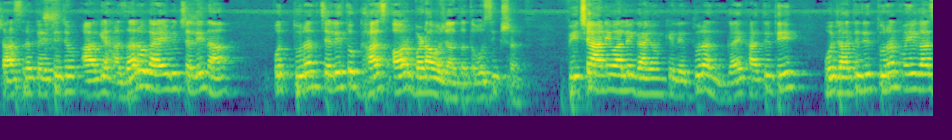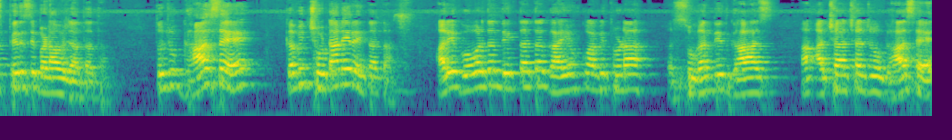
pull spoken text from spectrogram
शास्त्र कहते जब आगे हज़ारों गायें भी चली ना, वो तुरंत चले तो घास और बड़ा हो जाता था, उसी क्षण। पीछे आने वाले गायों के लिए तुरंत, गाय खाती थी, वो जाती थी, तुरंत वही घास फिर से बड़ा हो जाता था। तो जो घास है, कभी छोटा नहीं रहता था। अरे, गोवर्धन देखता था गायों को अभी थोड़ा सुगंधित घास अच्छा अच्छा जो घास है,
